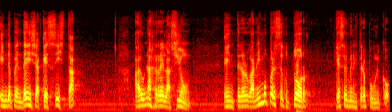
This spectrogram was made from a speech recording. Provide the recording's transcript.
independencia que exista, hay una relación entre el organismo persecutor, que es el Ministerio Público,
